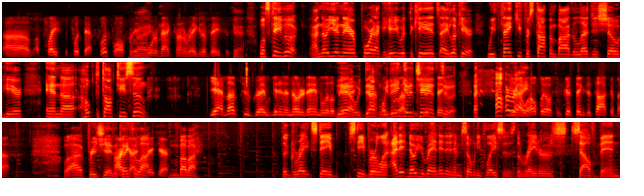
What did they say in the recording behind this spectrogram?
uh, a place to put that football for right. quarterbacks on a regular basis. Yeah. Well, Steve, look, I know you're in the airport. I can hear you with the kids. Hey, look here. We thank you for stopping by the Legends Show here, and uh, hope to talk to you soon. Yeah, I'd love to, Greg. We'll get into Notre Dame a little bit. Yeah, we definitely we didn't get a chance to it. All right. Yeah, well, hopefully we'll have some good things to talk about. Well, I appreciate it. All Thanks right, a lot. Take care. Bye bye the great Steve Steve Beuerlein. I didn't know you ran into him so many places. The Raiders, South Bend,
